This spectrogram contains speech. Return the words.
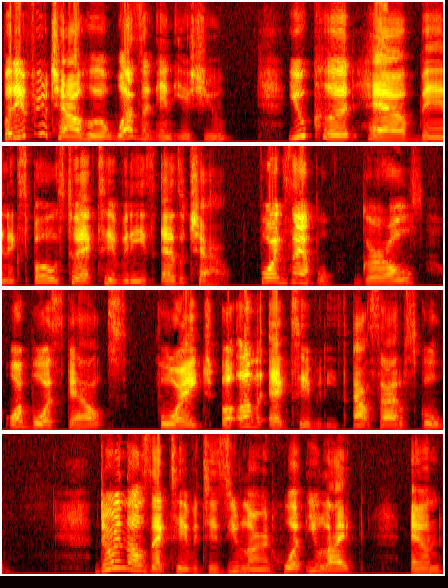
But if your childhood wasn't an issue, you could have been exposed to activities as a child. For example, girls or Boy Scouts, 4 H, or other activities outside of school. During those activities, you learned what you liked and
